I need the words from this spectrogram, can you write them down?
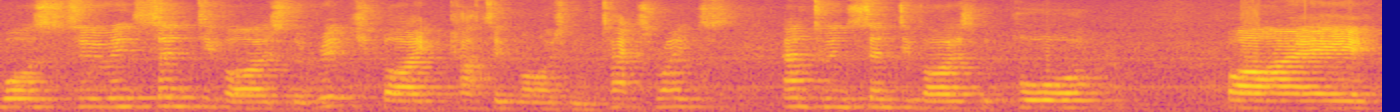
was to incentivise the rich by cutting marginal tax rates and to incentivise the poor by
